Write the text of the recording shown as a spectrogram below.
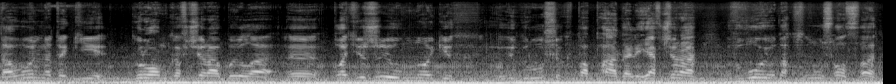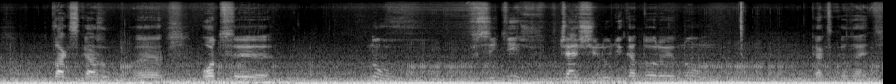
Довольно-таки громко вчера было. Э, платежи у многих игрушек попадали. Я вчера в вою наслушался, так скажем, э, от, э, ну, в сети чаще люди, которые, ну, как сказать,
